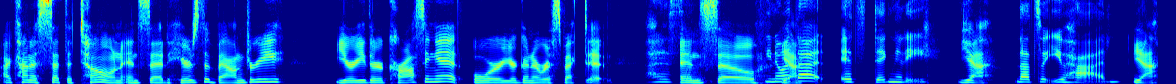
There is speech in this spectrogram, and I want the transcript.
I kind of set the tone and said, here's the boundary. You're either crossing it or you're going to respect it. that is so, And so, you know yeah, what that it's dignity. yeah, That's what you had. yeah,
